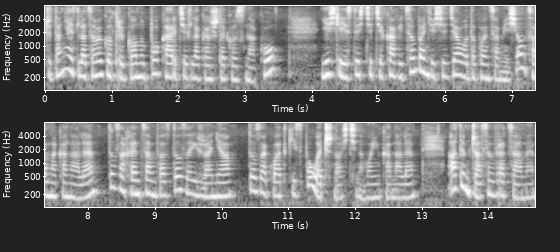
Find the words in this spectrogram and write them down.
Czytanie jest dla całego trygonu po karcie dla każdego znaku. Jeśli jesteście ciekawi, co będzie się działo do końca miesiąca na kanale, to zachęcam Was do zajrzenia do zakładki Społeczność na moim kanale. A tymczasem wracamy.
